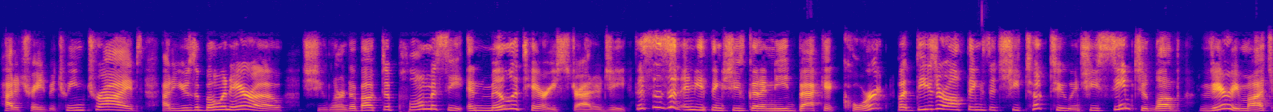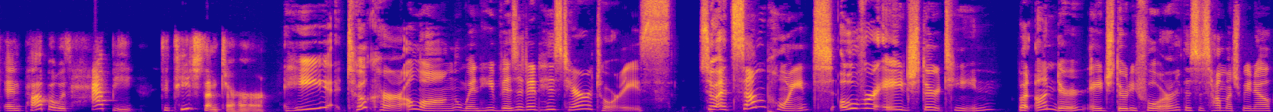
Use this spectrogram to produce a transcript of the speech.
how to trade between tribes, how to use a bow and arrow. She learned about diplomacy and military strategy. This isn't anything she's going to need back at court, but these are all things that she took to and she seemed to love very much. And Papa was happy to teach them to her. He took her along when he visited his territories. So at some point, over age 13, but under age 34, this is how much we know,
